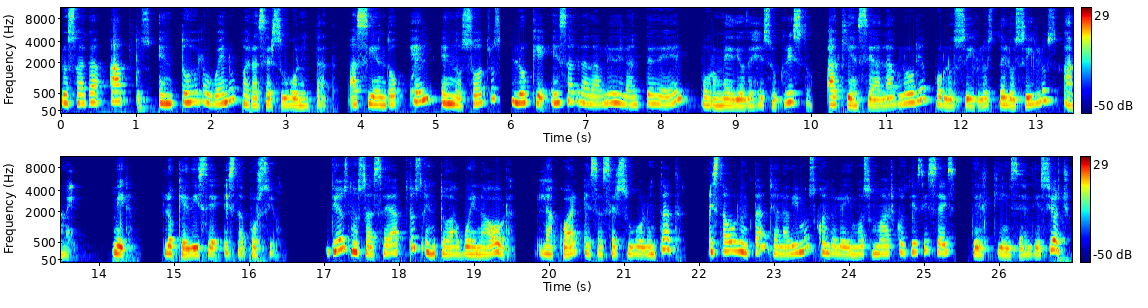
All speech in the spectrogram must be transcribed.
los haga aptos en todo lo bueno para hacer su voluntad, haciendo Él en nosotros lo que es agradable delante de Él por medio de Jesucristo, a quien sea la gloria por los siglos de los siglos. Amén. Mira lo que dice esta porción. Dios nos hace aptos en toda buena obra la cual es hacer su voluntad. Esta voluntad ya la vimos cuando leímos Marcos 16 del 15 al 18.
